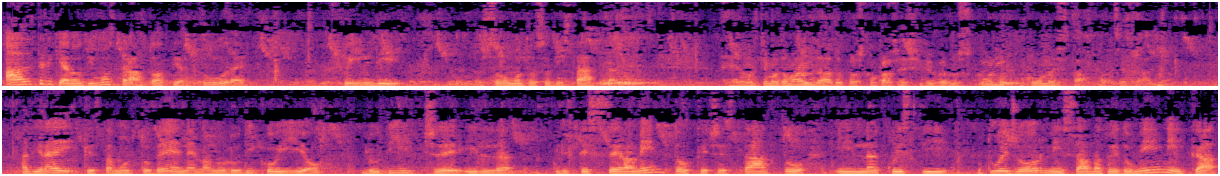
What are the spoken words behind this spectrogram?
altri che hanno dimostrato aperture. Quindi sono molto soddisfatta. E un'ultima domanda, dopo la scomparsa di Silvio Berlusconi, come sta Forza Italia? Ah, direi che sta molto bene, ma non lo dico io, lo dice il, il tesseramento che c'è stato in questi due giorni, sabato e domenica,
